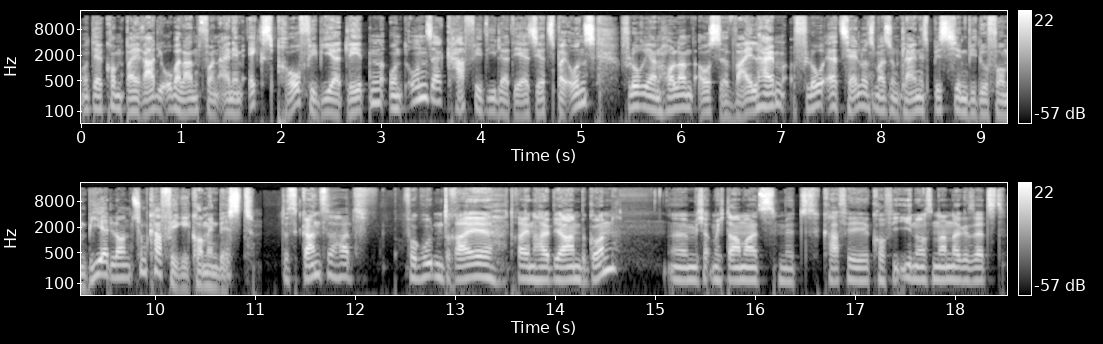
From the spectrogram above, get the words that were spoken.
und der kommt bei Radio Oberland von einem Ex-Profi-Biathleten und unser Kaffeedealer, der ist jetzt bei uns, Florian Holland aus Weilheim. Flo, erzähl uns mal so ein kleines bisschen, wie du vom Biathlon zum Kaffee gekommen bist. Das Ganze hat vor guten drei, dreieinhalb Jahren begonnen. Ähm, ich habe mich damals mit Kaffee, Koffein auseinandergesetzt.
